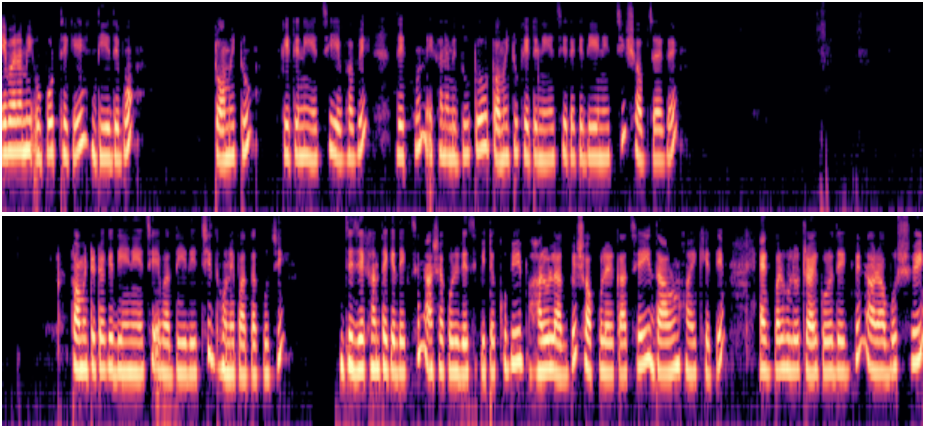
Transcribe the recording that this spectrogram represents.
এবার আমি উপর থেকে দিয়ে দেব টমেটো কেটে নিয়েছি এভাবে। দেখুন, এখানে আমি দুটো টমেটো কেটে নিয়েছি, এটাকে দিয়ে নিচ্ছি সব জায়গায়। টমেটোটাকে দিয়ে নিয়েছি, এবার দিয়ে দিচ্ছি ধনে পাতা কুচি। যে যেখান থেকে দেখছেন, আশা করি রেসিপিটা খুবই ভালো লাগবে। সকলের কাছেই দারুণ হয় খেতে। একবার হলেও ট্রাই করে দেখবেন আর অবশ্যই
